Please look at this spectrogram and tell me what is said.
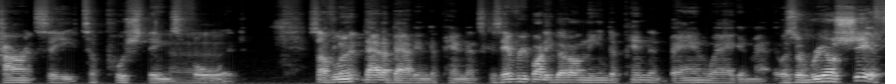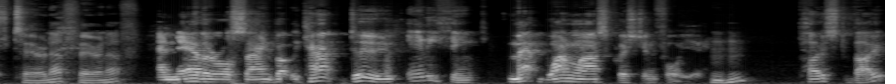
currency to push things No. forward. So, I've learnt that about independents because everybody got on the independent bandwagon, Matt. There was a real shift. Fair enough. Fair enough. And now they're all saying, but we can't do anything. Matt, one last question for you. hmm Post vote,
